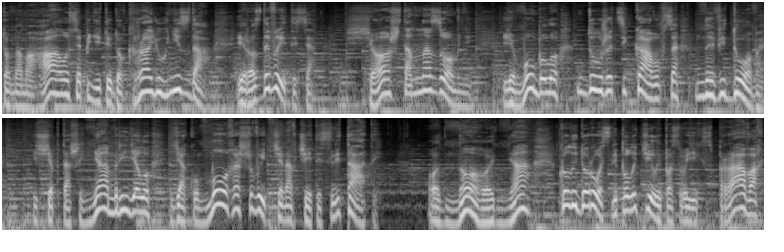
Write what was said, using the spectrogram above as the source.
то намагалося підійти до краю гнізда і роздивитися, що ж там назовні. Йому було дуже цікаво все невідоме. І ще пташеня мріяло якомога швидше навчитись літати. Одного дня, коли дорослі полетіли по своїх справах,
